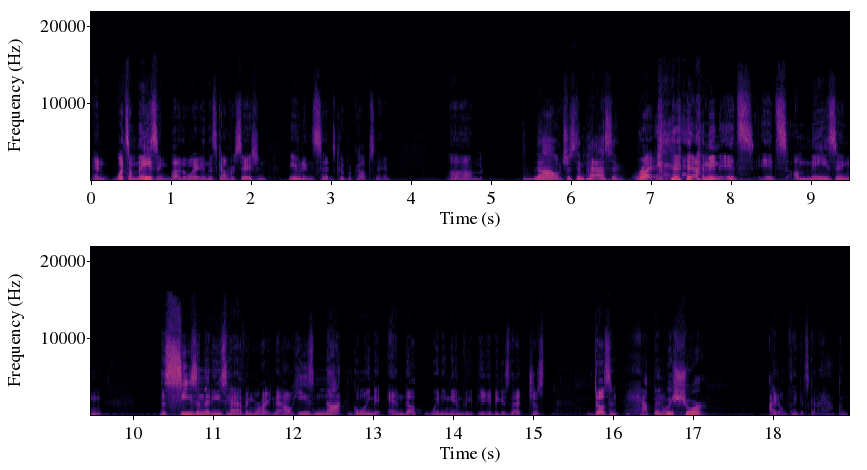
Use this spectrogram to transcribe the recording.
And what's amazing, by the way, in this conversation, we haven't even said Cooper Kupp's name. Um, no, just in passing. Right. I mean, it's it's amazing the season that he's having right now. He's not going to end up winning MVP because that just doesn't happen. Are we sure? I don't think it's going to happen.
